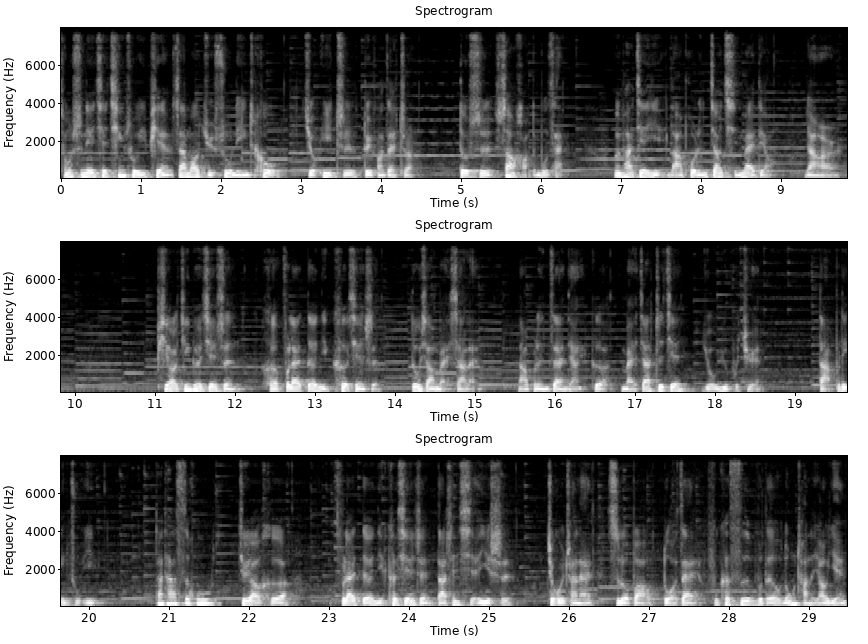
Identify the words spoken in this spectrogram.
从十年前清除一片山毛榉树林之后，就一直堆放在这儿，都是上好的木材。文帕建议拿破仑将其卖掉，然而，皮尔金顿先生和弗莱德里克先生都想买下来。拿破仑在两个买家之间犹豫不决，打不定主意。当他似乎就要和弗莱德里克先生达成协议时，就会传来斯洛鲍躲在福克斯伍德农场的谣言；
